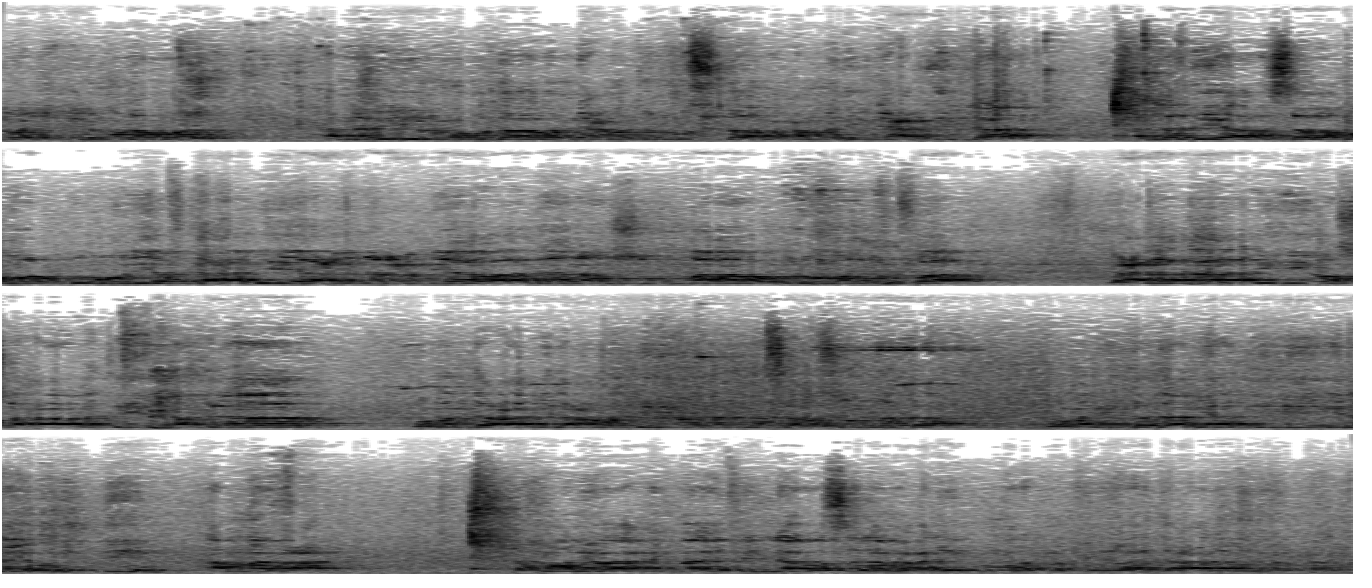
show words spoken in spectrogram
الوجه المنور. النبي المهدى والنعمة المسدى محمد بن عبد الله الذي أرسله ربه ليفتح به أعينا عمياء ومن دعا بدعوته ومن نسب سنته ومن اهتدى بهديه إلى يوم الدين. أما بعد. إخواني وأحبائي في الله والسلام عليكم ورحمة الله تعالى وبركاته.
